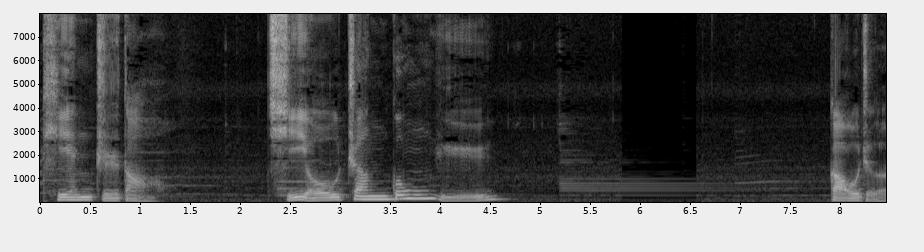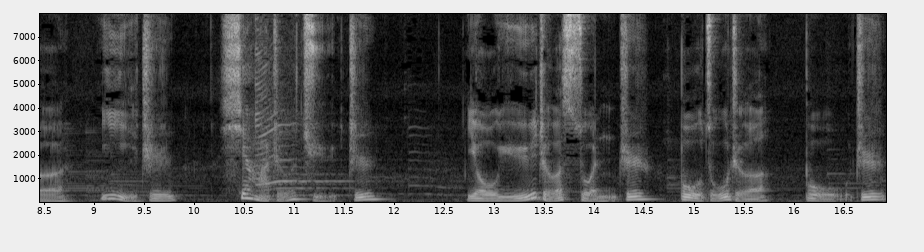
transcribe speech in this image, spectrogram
天之道，其由张弓与？高者抑之，下者举之，有余者损之，不足者。补之。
